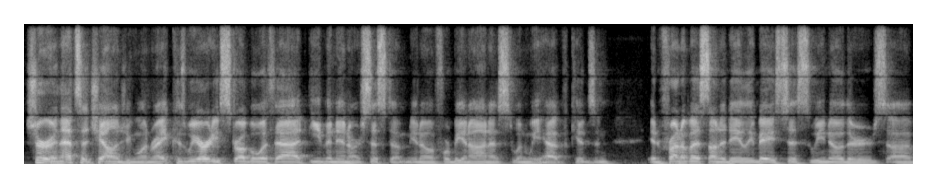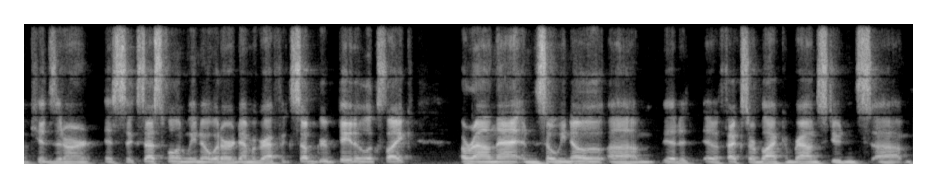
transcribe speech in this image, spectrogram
Sure, and that's a challenging one, right? Because we already struggle with that even in our system. You know, if we're being honest, when we have kids in in front of us on a daily basis. We know there's uh, kids that aren't as successful, and we know what our demographic subgroup data looks like around that. And so we know um, that it, it, affects our Black and Brown students um,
